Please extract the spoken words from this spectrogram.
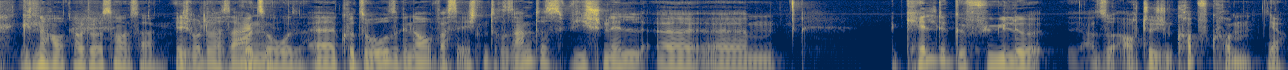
genau. Aber du hast noch was sagen. Ich wollte was sagen. Kurze Hose. Äh, kurze Hose, genau. Was echt interessant ist, wie schnell äh, ähm, Kältegefühle, also auch durch den Kopf kommen. Ja.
